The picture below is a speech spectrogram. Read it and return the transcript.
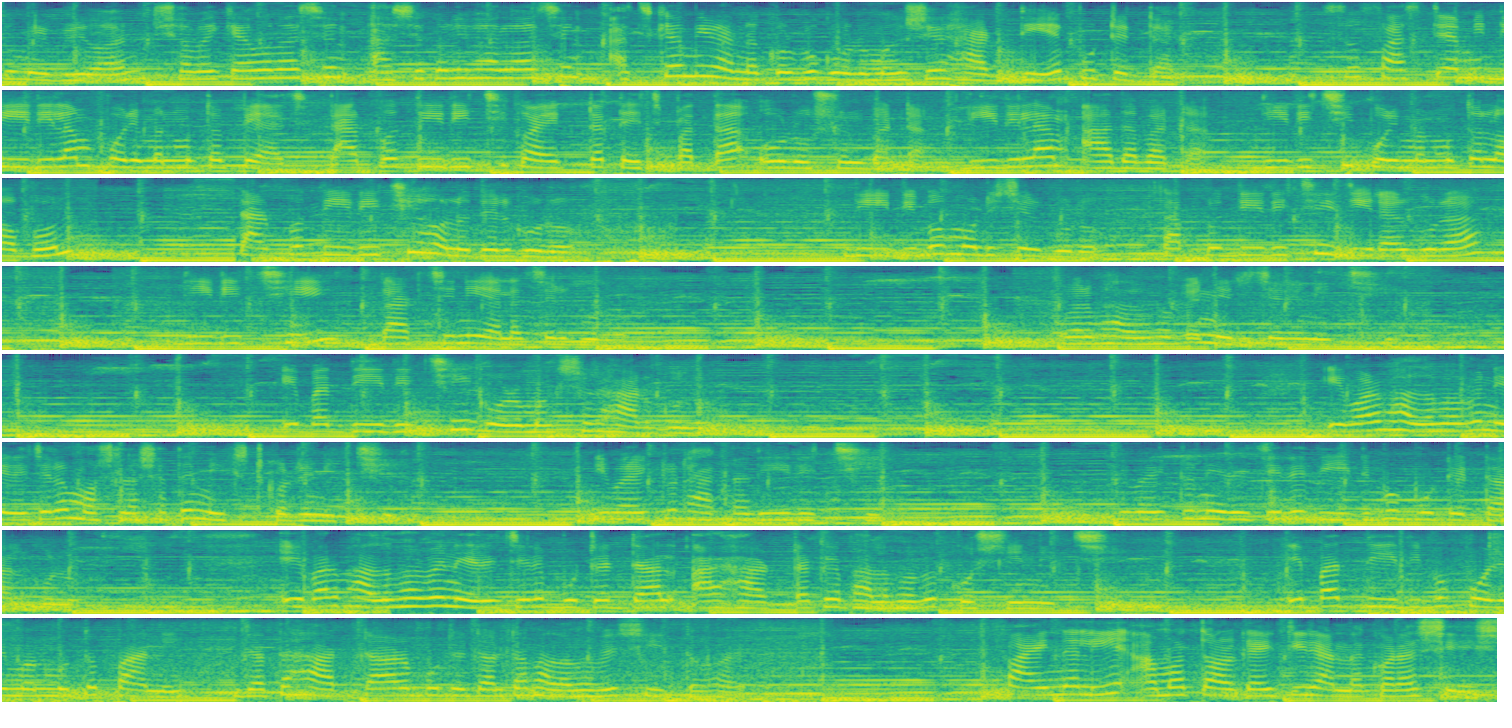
আলাইকুম এভরিওয়ান। সবাই কেমন আছেন? আশা করি ভালো আছেন। আজকে আমি রান্না করব গরু মাংসের হাড় দিয়ে পুটের ডাল। সো ফার্স্টে আমি দিয়ে দিলাম পরিমাণ মতো পেঁয়াজ। তারপর দিয়ে দিচ্ছি কয়েকটা তেজপাতা ও রসুন বাটা। দিয়ে দিলাম আদা বাটা। দিয়ে দিচ্ছি পরিমাণ মতো লবণ। তারপর দিয়ে দিচ্ছি হলুদের গুঁড়ো। দিয়ে দিব মরিচের গুঁড়ো। তারপর দিয়ে দিচ্ছি জিরার গুঁড়া। দিয়ে দিচ্ছি দারচিনি, এলাচের গুঁড়ো। এবার ভালোভাবে নেড়ে চেড়ে নিচ্ছি। এবার দিয়ে দিচ্ছি গরু মাংসের হাড়গুলো। এবার ভালোভাবে নেড়ে চেড়ে মশলার সাথে মিক্সড করে নিচ্ছি। এবার একটু ঢাকনা দিয়ে দিচ্ছি। এবার একটু নেড়ে চেড়ে দিয়ে দিব বুটের ডালগুলো। এবার ভালোভাবে নেড়ে চেড়ে বুটের ডাল আর হাড়টাকে ভালোভাবে কষিয়ে নিচ্ছি। এবার দিয়ে দিব পরিমাণ মতো পানি, যাতে হাড়টা আর বুটের ডালটা ভালোভাবে সিদ্ধ হয়। ফাইনালি আমার তরকারিটি রান্না করা শেষ।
